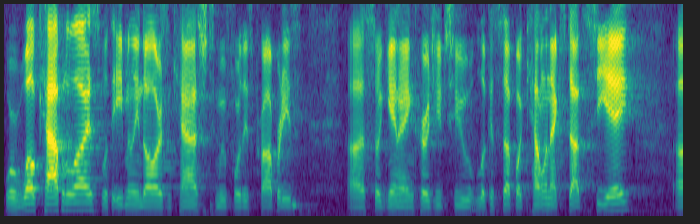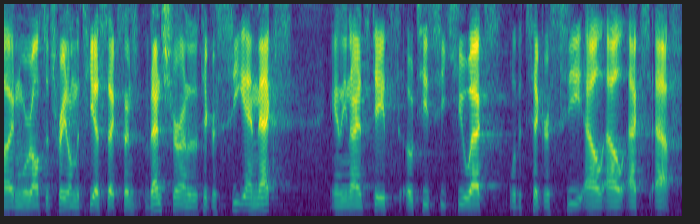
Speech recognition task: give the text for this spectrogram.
We're well capitalized with $8 million in cash to move forward these properties. Uh, so again, I encourage you to look us up at callinex.ca, uh, and we're also traded on the TSX Venture under the ticker CNX in the United States, OTCQX with the ticker CLLXF.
